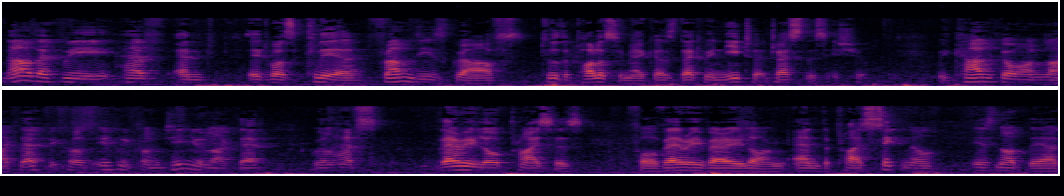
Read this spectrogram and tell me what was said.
Now that we have, and it was clear from these graphs to the policymakers that we need to address this issue. We can't go on like that because if we continue like that, we'll have very low prices for very, very long, and the price signal is not there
